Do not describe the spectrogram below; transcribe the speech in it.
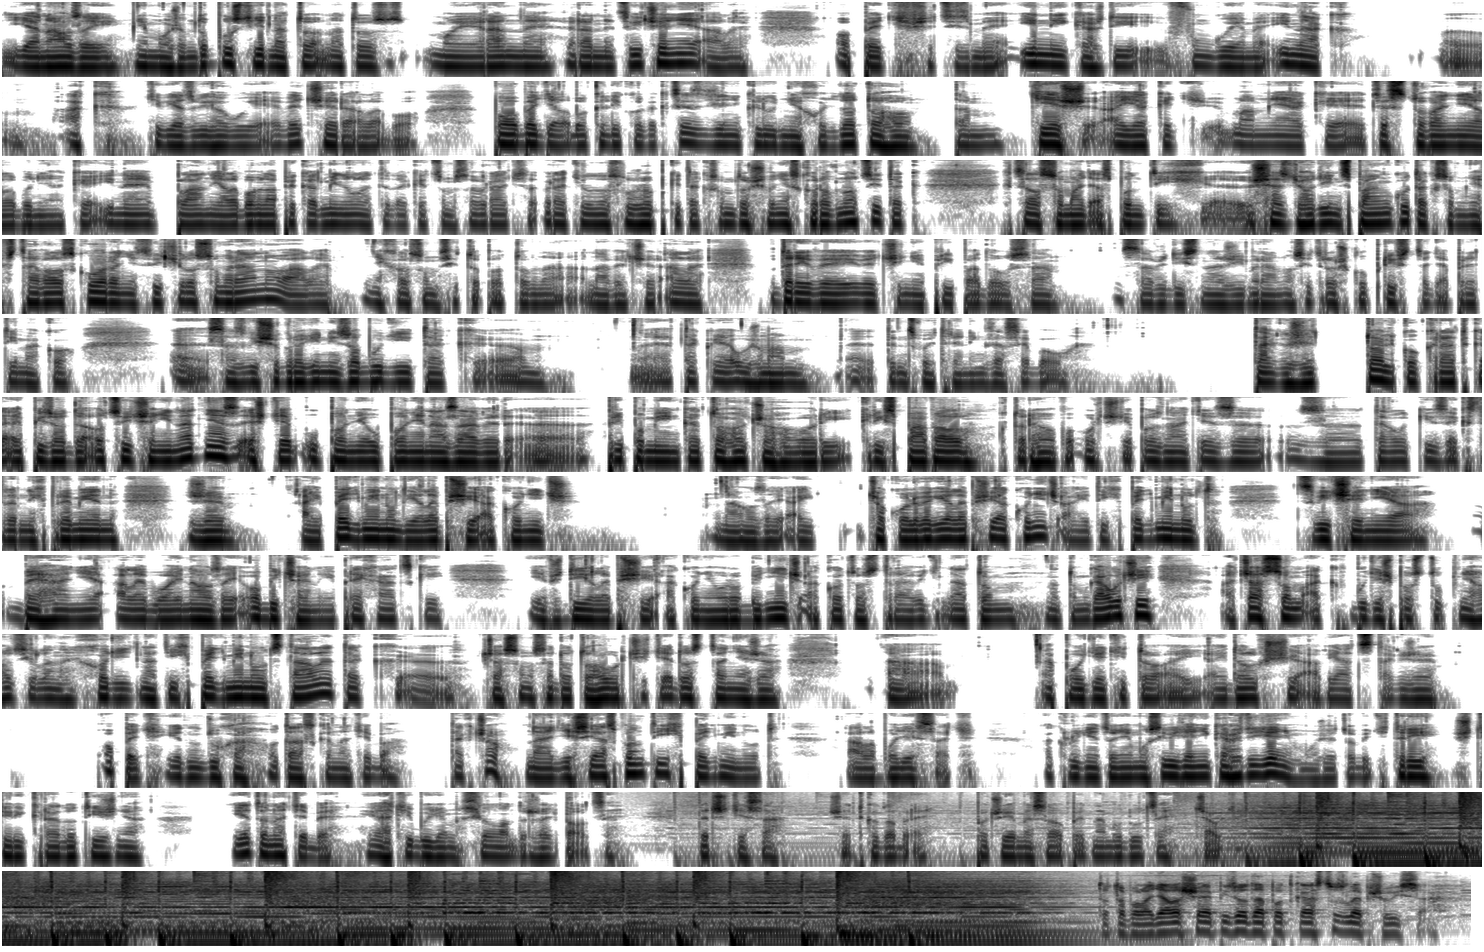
ja naozaj nemôžem dopustiť na to, na to moje ranné, ranné cvičenie, ale opäť všetci sme iní, každý fungujeme inak, ak ti viac vyhovuje večer alebo po obede alebo kedykoľvek cez deň, kľudne choď do toho, tam tiež aj ja keď mám nejaké cestovanie alebo nejaké iné plány, alebo napríklad minule, teda keď som sa vrátil, vrátil do služobky, tak som došiel neskoro v noci, tak chcel som mať aspoň tých 6 e, hodín spánku, tak som nevstával skôr a necvičil som ráno, ale nechal som si to potom na, na večer, ale v drevej väčšine prípadov sa, sa vždy snažím ráno si trošku privstať a predtým ako e, sa zvyšok rodiny zobudí, tak E, tak ja už mám e, ten svoj tréning za sebou. Takže toľko krátka epizóda o cvičení na dnes. Ešte úplne, úplne na záver e, pripomienka toho, čo hovorí Chris Pavel, ktorého určite poznáte z, z telky z extrémnych premien, že aj 5 minút je lepšie ako nič. Naozaj aj čokoľvek je lepšie ako nič, aj tých 5 minút cvičenia, behania alebo aj naozaj obyčajnej prechádzky je vždy lepšie ako neurobiť nič, ako to stráviť na tom, na tom gauči. A časom, ak budeš postupne hoci len chodiť na tých 5 minút stále, tak e, časom sa do toho určite dostaneš a, a, a pôjde ti to aj, aj dlhšie a viac, takže opäť jednoduchá otázka na teba. Tak čo, nájdeš si aspoň tých 5 minút alebo 10 a kľudne to nemusí byť ani každý deň, môže to byť 3-4 krát do týždňa je to na tebe, ja ti budem silno držať palce. Držte sa, všetko dobré. Počujeme sa opäť na budúce. Čaute. Toto bola ďalšia epizóda podcastu Zlepšuj sa.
